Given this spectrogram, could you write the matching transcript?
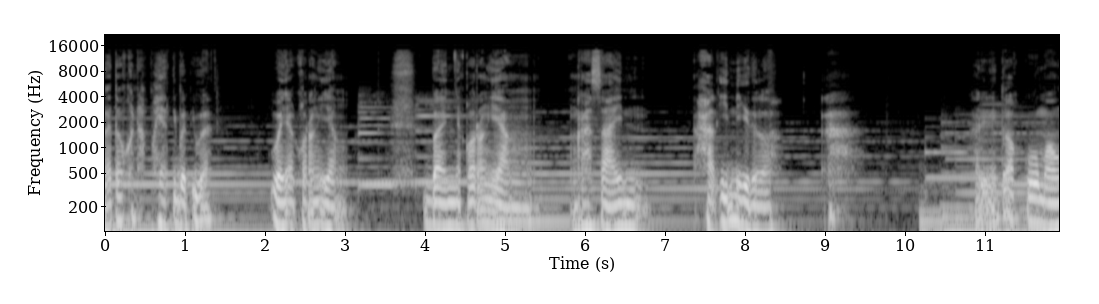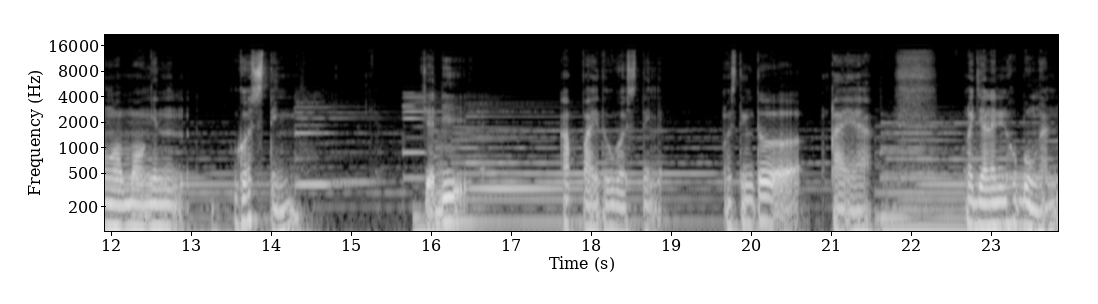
nggak tahu kenapa ya tiba-tiba banyak orang yang banyak orang yang ngerasain hal ini gitu loh. Hari ini tuh aku mau ngomongin ghosting. Jadi apa itu ghosting? Ghosting tuh kayak ngejalanin hubungan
